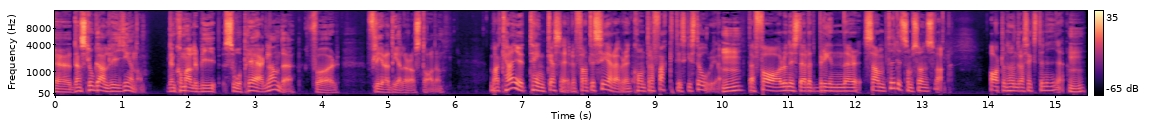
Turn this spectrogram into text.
Eh, den slog aldrig igenom. Den kommer aldrig bli så präglande för flera delar av staden. Man kan ju tänka sig, eller fantisera över en kontrafaktisk historia, mm. där Falun istället brinner samtidigt som Sundsvall, 1869. Mm.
